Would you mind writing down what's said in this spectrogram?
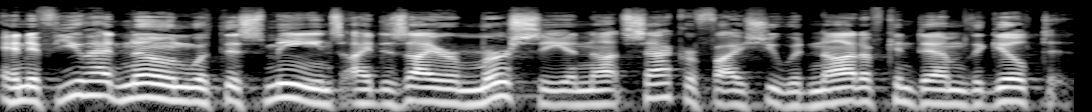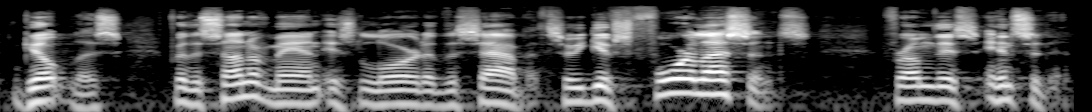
And if you had known what this means, I desire mercy and not sacrifice, you would not have condemned the guiltless, for the Son of Man is Lord of the Sabbath. So he gives four lessons from this incident.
